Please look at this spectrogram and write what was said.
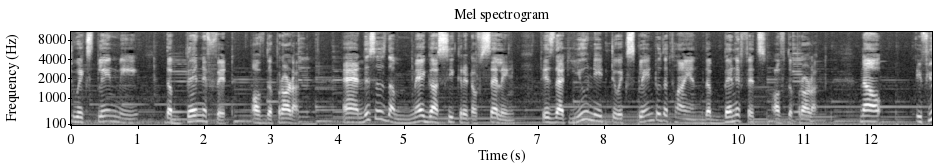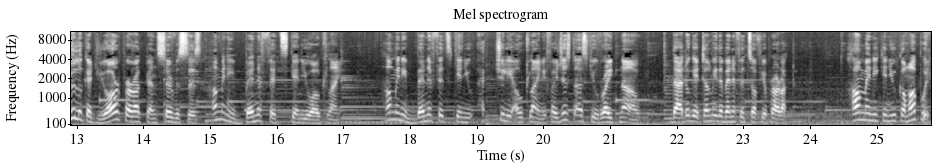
to explain me the benefit of the product. And this is the mega secret of selling is that you need to explain to the client the benefits of the product. Now, if you look at your product and services, how many benefits can you outline? How many benefits can you actually outline? If I just ask you right now that, okay, tell me the benefits of your product, how many can you come up with?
